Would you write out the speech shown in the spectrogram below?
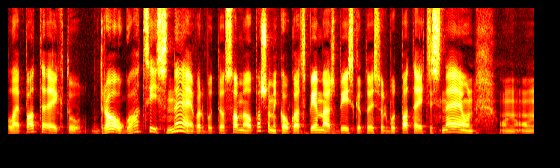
lai pateiktu draugu acīs nē. Varbūt tev samēl pašam ir kaut kāds piemērs bijis, ka tu esi varbūt pateicis nē un, un, un,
